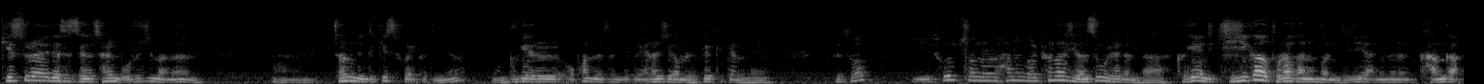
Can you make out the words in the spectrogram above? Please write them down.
기술에 대해서 제가 잘 모르지만은 어, 저는 느낄 수가 있거든요. 어, 무게를 업하면서 이제 그 에너지감을 느꼈기 때문에 그래서 이 소주천을 하는 걸 평상시 연습을 해야 된다. 그게 이제 기가 돌아가는 건지 아니면은 감각,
